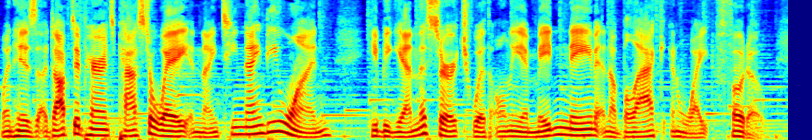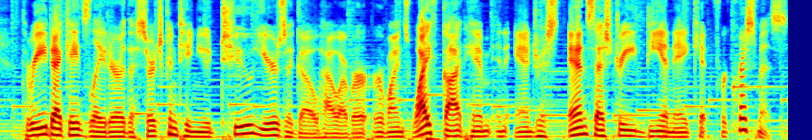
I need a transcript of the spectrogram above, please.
when his adopted parents passed away in 1991, he began the search with only a maiden name and a black and white photo. Three decades later, the search continued. Two years ago, however, Irvine's wife got him an Ancestry DNA kit for Christmas.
